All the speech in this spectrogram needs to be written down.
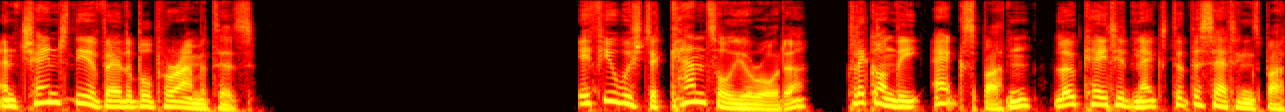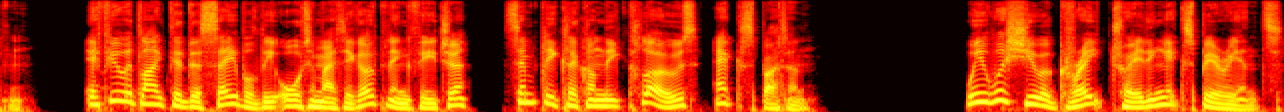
and change the available parameters. If you wish to cancel your order, click on the X button located next to the Settings button. If you would like to disable the automatic opening feature, simply click on the Close X button. We wish you a great trading experience.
